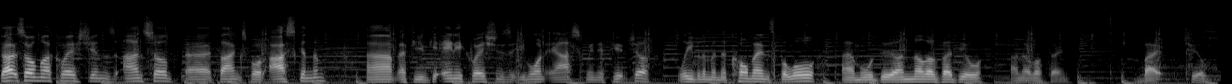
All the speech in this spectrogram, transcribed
that's all my questions answered. Uh, thanks for asking them. Um, if you've got any questions that you want to ask me in the future, leave them in the comments below and we'll do another video another time. Bye. Cheers.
